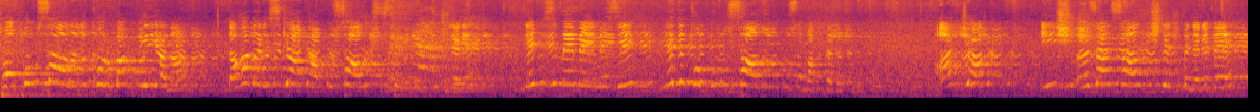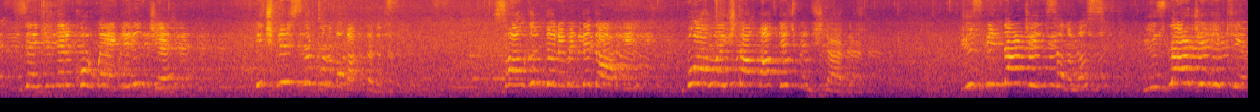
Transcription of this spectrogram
Toplum sağlığını korumak bir yana daha da riske atan bu sağlık sistemi yöneticileri ne bizim emeğimizi ne de toplumun sağlığını umursamaktadır. İş özel sağlık işletmeleri ve zenginleri korumaya gelince hiçbir sınır tanımamaktadır. Salgın döneminde dahi bu anlayıştan vazgeçmemişlerdir. Yüz binlerce insanımız, yüzlerce hekim,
